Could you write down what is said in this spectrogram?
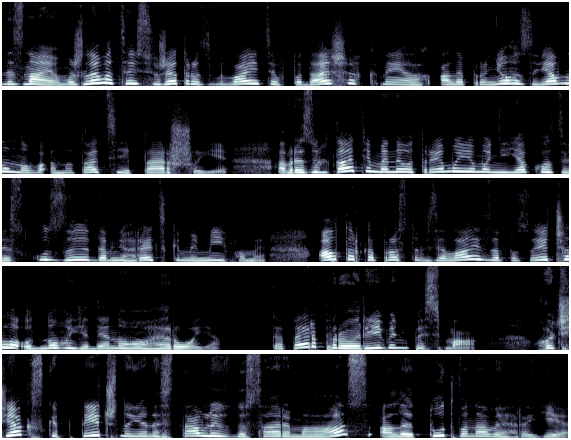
Не знаю, можливо, цей сюжет розвивається в подальших книгах, але про нього заявлено в анотації першої. А в результаті ми не отримуємо ніякого зв'язку з давньогрецькими міфами. Авторка просто взяла і запозичила одного єдиного героя. Тепер про рівень письма. Хоч як скептично я не ставлюсь до Сари Маас, але тут вона виграє.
